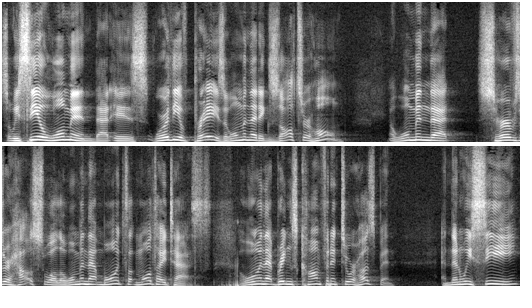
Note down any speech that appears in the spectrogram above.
So we see a woman that is worthy of praise, a woman that exalts her home, a woman that serves her house well, a woman that multi- multitasks, a woman that brings confidence to her husband. And then we see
